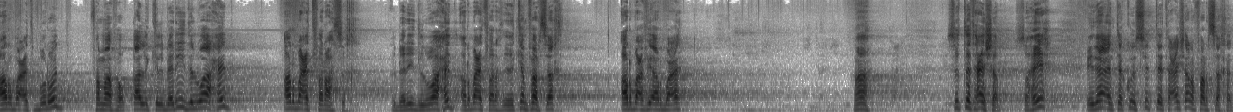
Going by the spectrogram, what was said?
أربعة برد فما فوق. قال لك البريد الواحد أربعة فراسخ. البريد الواحد أربعة فراسخ. إذا كم فرسخ؟ أربعة في أربعة؟ ها؟ ستة عشر. صحيح؟ إذا أن تكون ستة عشر فرسخا.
